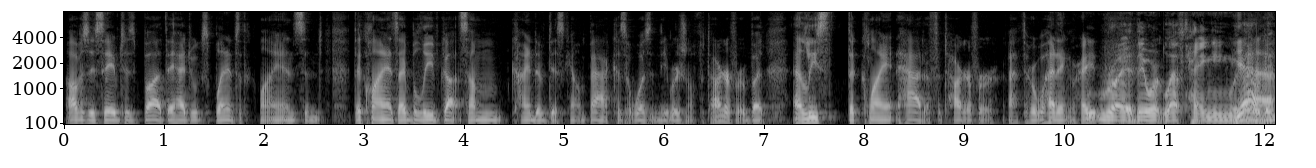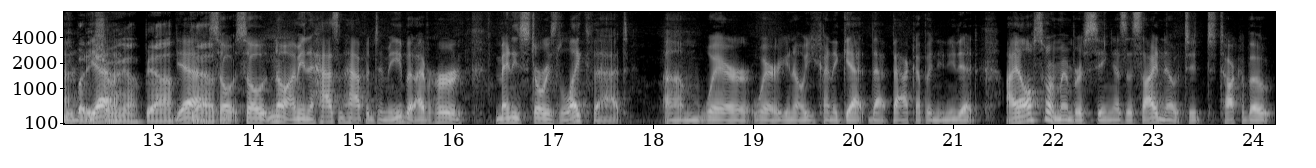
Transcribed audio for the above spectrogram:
Obviously, saved his butt. They had to explain it to the clients, and the clients, I believe, got some kind of discount back because it wasn't the original photographer. But at least the client had a photographer at their wedding, right? Right. They weren't left hanging without yeah, anybody yeah. showing up. Yeah, yeah. Yeah. So, so no. I mean, it hasn't happened to me, but I've heard many stories like that um, where where you know you kind of get that backup and you need it. I also remember seeing, as a side note, to, to talk about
